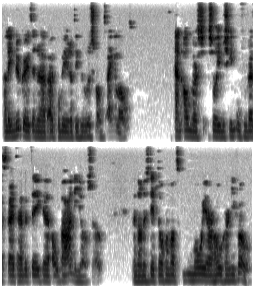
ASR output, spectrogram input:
Alleen nu kun je het inderdaad uitproberen tegen Rusland, Engeland. En anders zul je misschien oefenwedstrijd hebben tegen Albanië of zo. En dan is dit toch een wat mooier, hoger niveau.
